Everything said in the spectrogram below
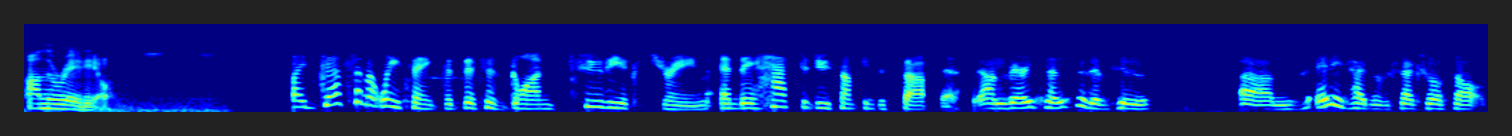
on the radio. I definitely think that this has gone to the extreme, and they have to do something to stop this. I'm very sensitive to um, any type of sexual assault,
